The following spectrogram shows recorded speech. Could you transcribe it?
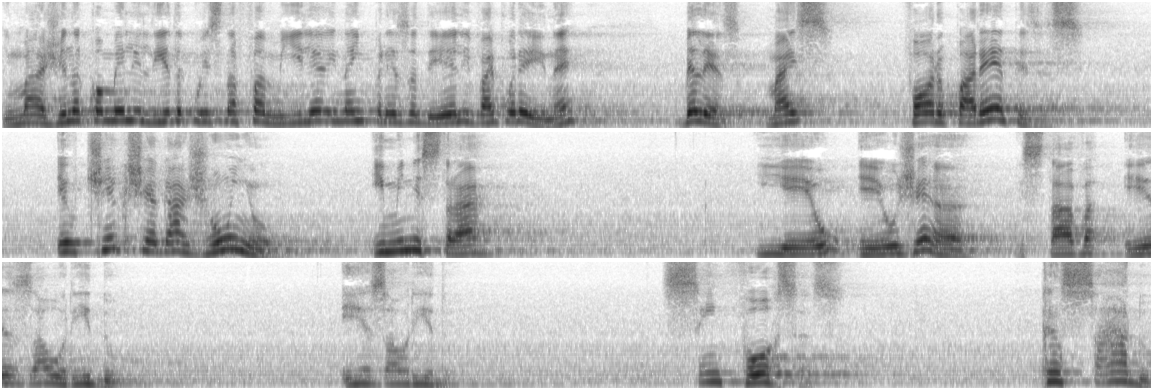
Imagina como ele lida com isso na família e na empresa dele e vai por aí, né? Beleza, mas fora o parênteses, eu tinha que chegar junho e ministrar. E eu, eu, Jean, estava exaurido. Exaurido. Sem forças. Cansado.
